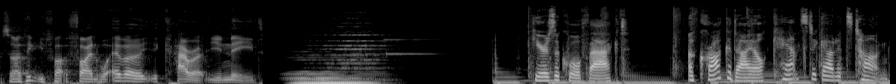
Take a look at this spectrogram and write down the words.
So I think you fi- find whatever carrot you need Here's a cool fact a crocodile can't stick out its tongue.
